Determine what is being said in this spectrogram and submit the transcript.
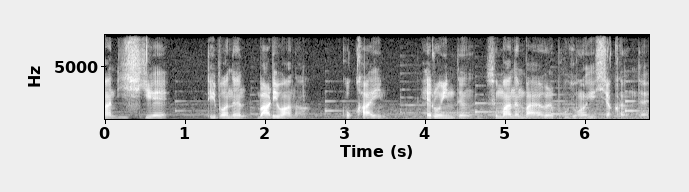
한이 시기에 리버는 마리화나, 코카인, 헤로인 등 수많은 마약을 복용하기 시작하는데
